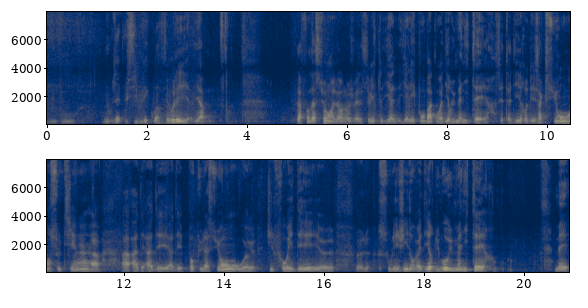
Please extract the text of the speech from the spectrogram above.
vous, vous, vous, ciblez quoi Si vous voulez, il y a la fondation, alors je vais assez vite, il y a, il y a les combats qu'on va dire humanitaires, c'est-à-dire des actions en soutien à, à, des, populations euh, qu'il faut aider euh, euh, sous l'égide, on va dire, du mot humanitaire. Mais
